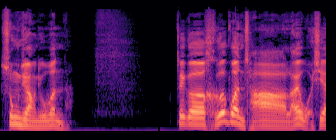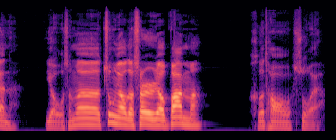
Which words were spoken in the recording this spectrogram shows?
宋江就问呢：“这个何观察来我县呢，有什么重要的事儿要办吗？”何涛说：“呀，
